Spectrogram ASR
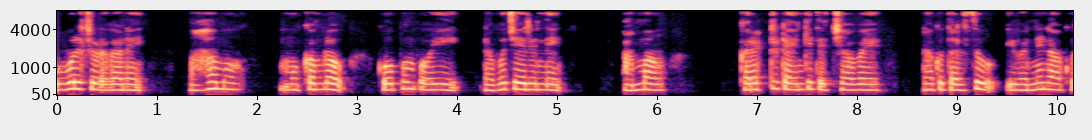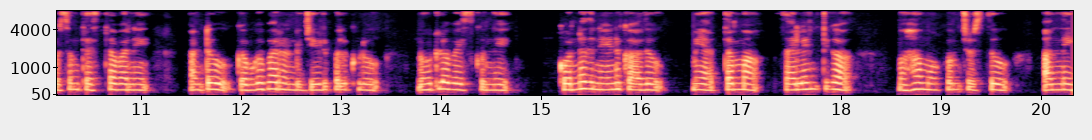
పువ్వులు చూడగానే మహాము ముఖంలో కోపం పోయి నవ్వు చేరింది. అమ్మ కరెక్ట్ టైంకి తెచ్చావే. నాకు తెలుసు ఇవన్నీ నా కోసం తెస్తావని అంటూ గబగబా రెండు జీడి పలుకులు నోట్లో వేసుకుంది. కొన్నది నేను కాదు మీ అత్తమ్మ సైలెంట్గా మహాముఖం చూస్తూ అంది.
